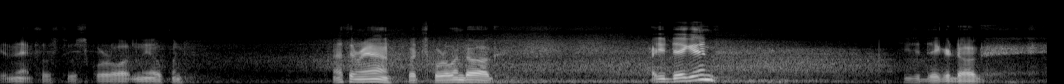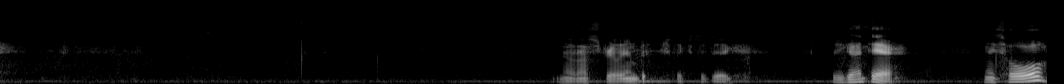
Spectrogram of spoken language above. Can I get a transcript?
getting that close to a squirrel out in the open. Nothing around but squirrel and dog. Are you digging? He's a digger dog Not Australian, she likes to dig. What you got there? Nice hole?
